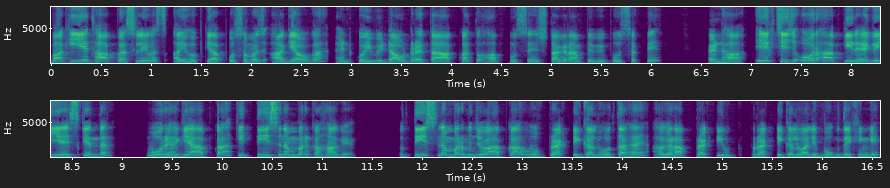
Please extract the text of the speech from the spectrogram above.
बाकी ये था आपका सिलेबस आई होप कि आपको समझ आ गया होगा एंड कोई भी डाउट रहता है आपका तो आप मुझसे इंस्टाग्राम पे भी पूछ सकते एंड हाँ एक चीज़ और आपकी रह गई है इसके अंदर, वो रह गया आपका कि तीस नंबर कहाँ गए। तो तीस नंबर में जो आपका वो प्रैक्टिकल होता है। अगर आप प्रैक्टिक प्रैक्टिकल वाली बुक देखेंगे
